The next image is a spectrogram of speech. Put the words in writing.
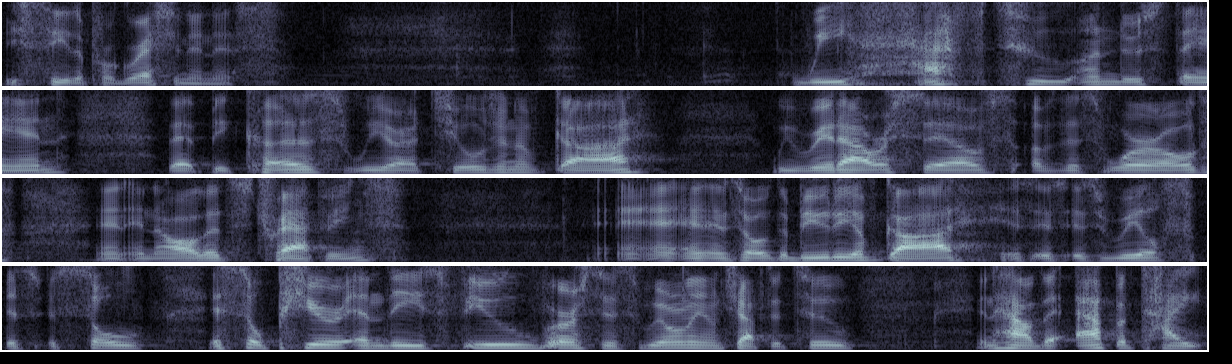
You see the progression in this. We have to understand that because we are children of God, we rid ourselves of this world and, and all its trappings and, and, so the beauty of God is, is, is real, it's, so, is so pure in these few verses. We're only on chapter two, and how the appetite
